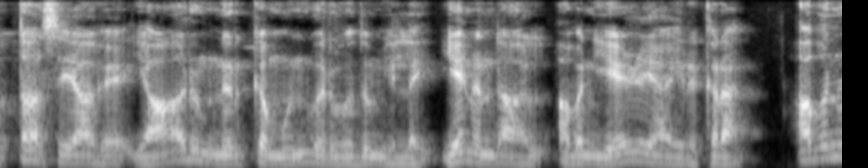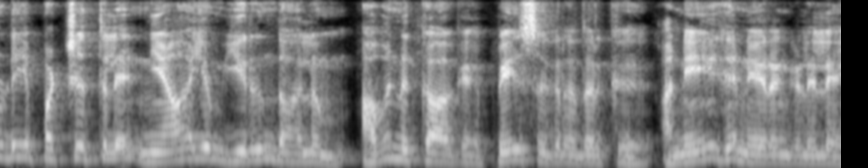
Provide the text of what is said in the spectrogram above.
ஒத்தாசையாக யாரும் நிற்க முன் வருவதும் இல்லை. ஏனென்றால் அவன் ஏழையாயிருக்கிறான். அவனுடைய பட்சத்தில் நியாயம் இருந்தாலும் அவனுக்காக பேசுகிறதற்கு அநேக நேரங்களிலே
